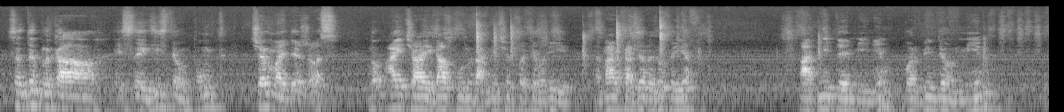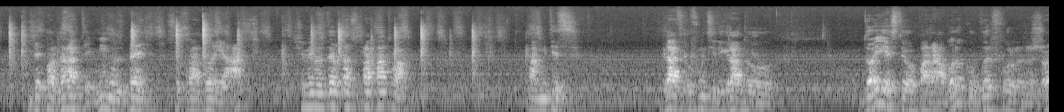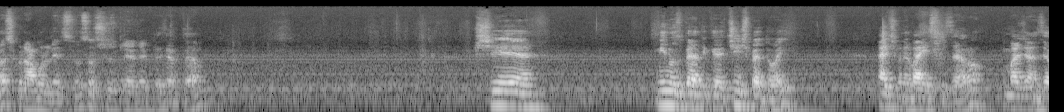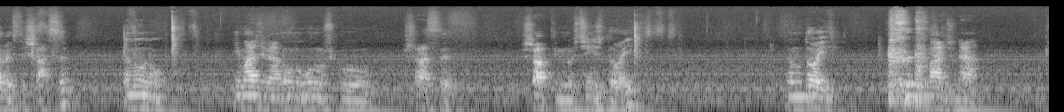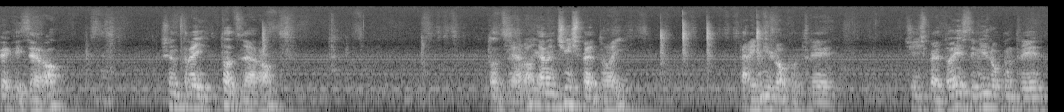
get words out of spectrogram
se întâmplă ca să existe un punct cel mai de jos, nu, aici A egal cu 1, dacă nici pe teorie, în mare ca 0 rezultă F admite minim, vorbim de un min de coordonate minus B supra 2A și minus delta supra 4A. Vă amintiți? Graficul funcției de gradul 2 este o parabolă cu vârful în jos, cu ramurile în sus, o să le reprezentăm. Și minus B, adică 5 pe 2. Aici undeva este 0. Imaginea în 0 este 6. În 1, imaginea în 1, 1 și cu 6, 7 minus 5, 2. În 2, imaginea, cred că e 0. Și în 3, tot 0. Tot 0. Iar în 5 pe 2, care e mijlocul între 5 pe 2 este mijlocul între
